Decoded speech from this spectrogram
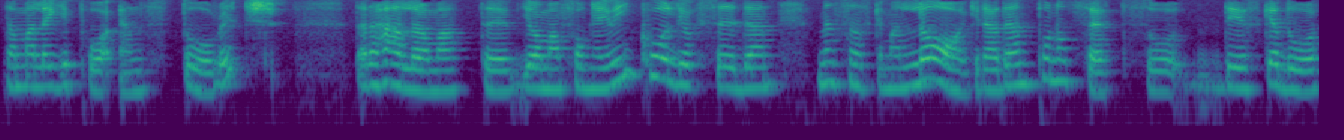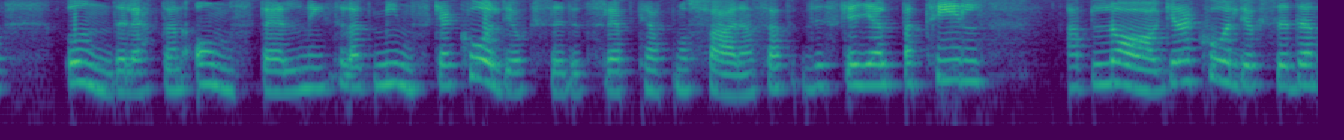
där man lägger på en storage. Där det handlar om att eh, ja, man fångar ju in koldioxiden men sen ska man lagra den på något sätt så det ska då underlätta en omställning till att minska koldioxidutsläpp till atmosfären så att vi ska hjälpa till att lagra koldioxiden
